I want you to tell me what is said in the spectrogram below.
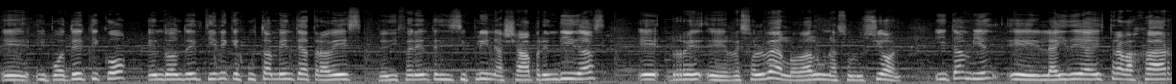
Eh, hipotético, en donde él tiene que justamente a través de diferentes disciplinas ya aprendidas resolverlo, darle una solución. Y también la idea es trabajar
